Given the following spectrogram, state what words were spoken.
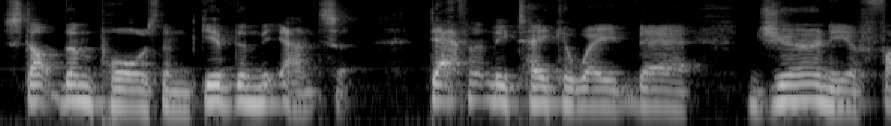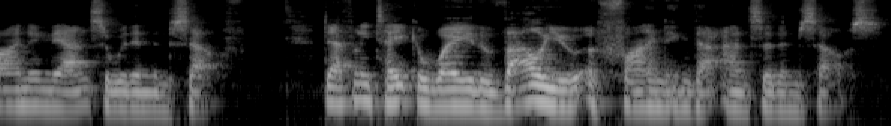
Stop them, pause them, give them the answer. Definitely take away their journey of finding the answer within themselves. Definitely take away the value of finding that answer themselves.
